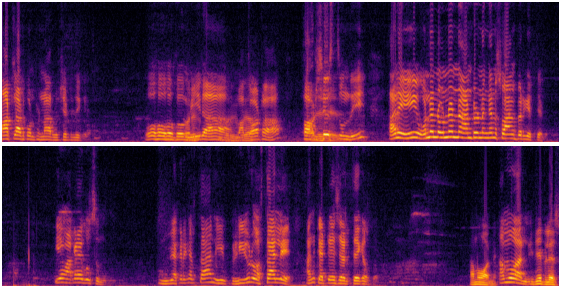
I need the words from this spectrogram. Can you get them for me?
మాట్లాడుకుంటున్నారు చెట్టు దగ్గర. ఓహోహో మీరా? మా తోట పాడు చేస్తుంది అని ఉండండి ఉండండి అంటుండగానే స్వామి పరిగెత్తాడు. ఏం అక్కడే కూర్చుంది? నువ్వు ఎక్కడికి వెళ్తా? నీ ప్రియుడు వస్తాడులే అని కట్టేశాడు తీగలతో. అమ్మవారిని. అమ్మవారిని. ఇదే ప్లేస్.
